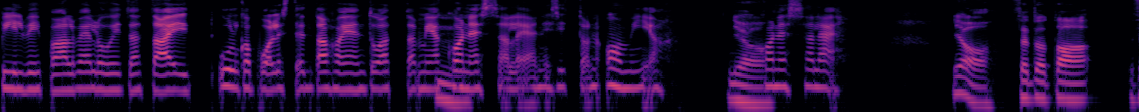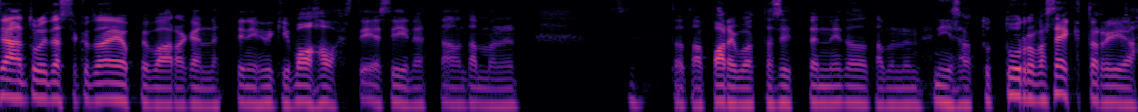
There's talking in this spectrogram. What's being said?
pilvipalveluita tai ulkopuolisten tahojen tuottamia Mm. konesaleja, niin sitten on omia Joo. konesaleja. Joo, se tota, sehän tuli tässä, kun tuota EOP-vaan rakennettiin, niin hyvinkin vahvasti esiin, että on tämmöinen tota, pari vuotta sitten niin, tota, tämmöinen niin sanottu turvasektori ja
